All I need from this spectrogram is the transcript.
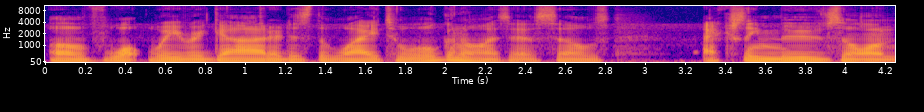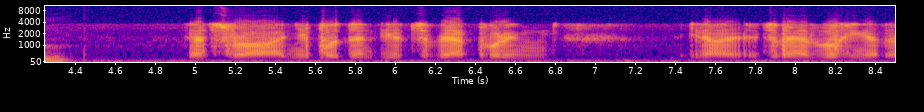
of what we regarded as the way to organise ourselves actually moves on. That's right. and You put the, it's about putting, you know, it's about looking at the,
